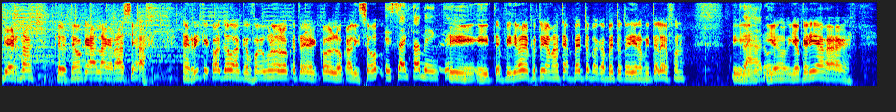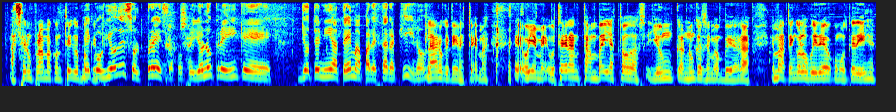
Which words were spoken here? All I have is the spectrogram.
Guerra, que le tengo que dar la gracia a Enrique Córdoba, que fue uno de los que te localizó. Exactamente. Y, te pidió, después tú llamaste a Alberto para que Alberto te diera mi teléfono. Y, claro. yo, quería hacer un programa contigo. Me cogió de sorpresa, porque yo no creí que yo tenía tema para estar aquí, ¿no? Claro que tienes tema. Eh, óyeme, ustedes eran tan bellas todas, yo nunca, nunca se me olvidará. Es más, tengo los videos, como te dije.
